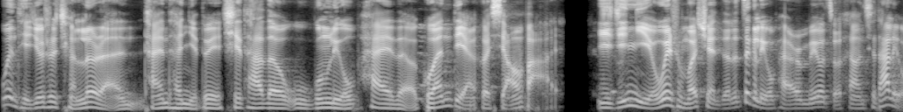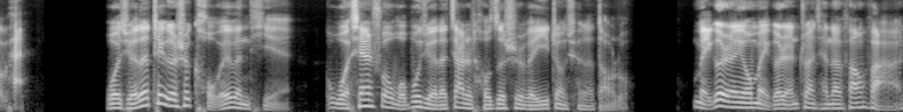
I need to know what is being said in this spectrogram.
问题就是，请乐然谈一谈你对其他的武功流派的观点和想法，以及你为什么选择了这个流派而没有走向其他流派？我觉得这个是口味问题。我先说，我不觉得价值投资是唯一正确的道路。每个人有每个人赚钱的方法，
